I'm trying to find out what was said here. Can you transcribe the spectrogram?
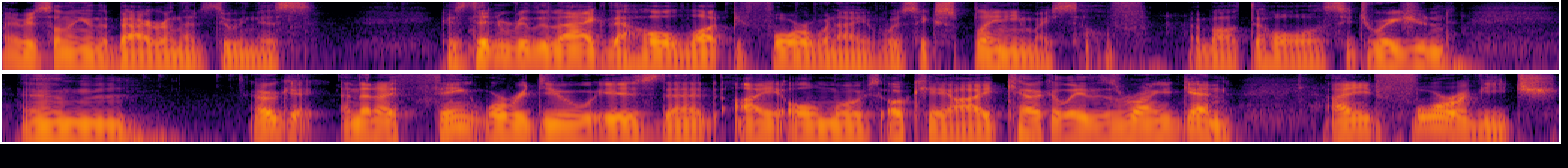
Maybe it's something in the background that's doing this. Because didn't really lag that whole lot before when I was explaining myself about the whole situation. Um, okay, and then I think what we do is that I almost... Okay, I calculated this wrong again. I need four of each.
